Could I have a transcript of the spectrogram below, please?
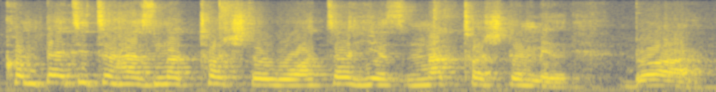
competitor has not touched the water. He has not touched the milk. Bruh,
